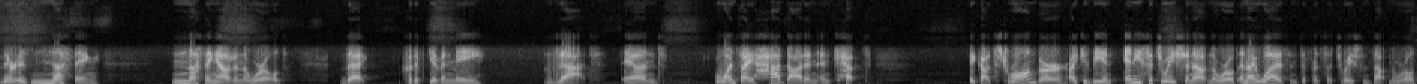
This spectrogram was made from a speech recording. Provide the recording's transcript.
there is nothing, nothing out in the world that could have given me that. And once I had that and, and kept it got stronger. I could be in any situation out in the world, and I was in different situations out in the world,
